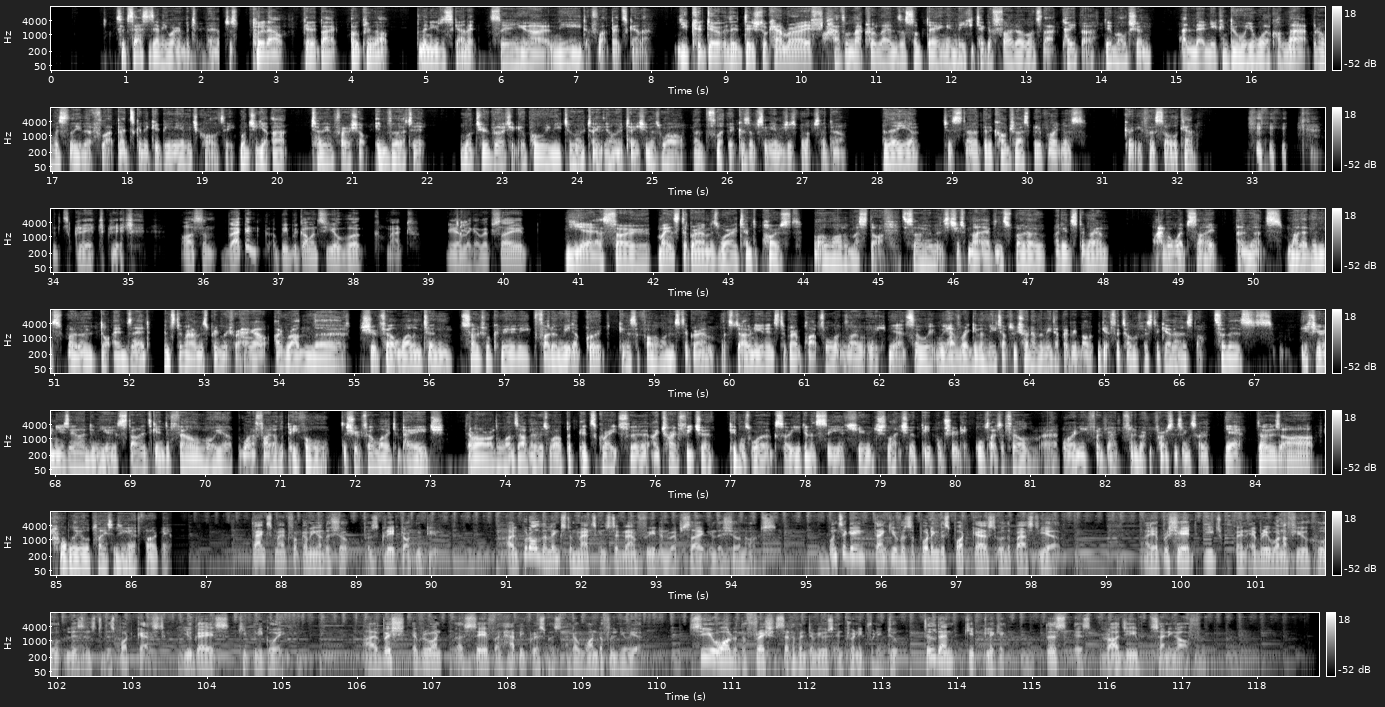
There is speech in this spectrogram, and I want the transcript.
success is anywhere in between there. Just put it out, get it back, open it up, and then you just scan it. So you're gonna uh, need a flatbed scanner. You could do it with a digital camera if you have a macro lens or something, and you can take a photo of that paper, the emulsion, and then you can do all your work on that. But obviously, the flatbed's going to give you the image quality. Once you get that, turn in Photoshop, invert it. Once you invert it, you'll probably need to rotate the orientation as well and flip it because obviously the image has been upside down. And there you go. Just uh, a bit of contrast, bit of brightness. Got your first solar can. it's great, great. Awesome. Where can uh, people come and see your work, Matt? Do you have like a website? Yeah, so my Instagram is where I tend to post a lot of my stuff. So it's just Matt Evans Photo at Instagram. I have a website, and that's mattevansphoto.nz. Instagram is pretty much where I hang out. I run the Shoot Film Wellington social community photo meetup group. Give us a follow on Instagram. That's only an Instagram platform at the moment. Yeah, so we, we have regular meetups. We try and have a meetup every month and get photographers together and stuff. So there's if you're in New Zealand and you're starting to get into film or you want to find other people, the Shoot Film Wellington page, there are other ones out there as well. But it's great for, I try and feature people's work. So you're going to see a huge selection of people shooting all types of film uh, or any photograph, photographic processing. So yeah, those are probably all the places you can find me. Thanks, Matt, for coming on the show. It was great talking to you. I'll put all the links to Matt's Instagram feed and website in the show notes. Once again, thank you for supporting this podcast over the past year. I appreciate each and every one of you who listens to this podcast. You guys keep me going. I wish everyone a safe and happy Christmas and a wonderful new year. See you all with a fresh set of interviews in 2022. Till then, keep clicking. This is Rajiv signing off.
